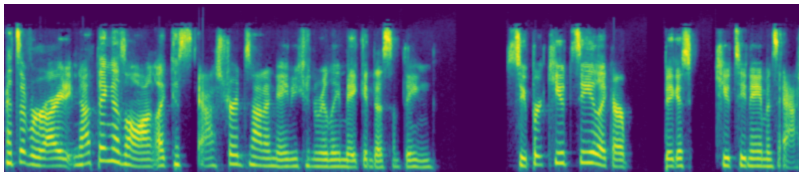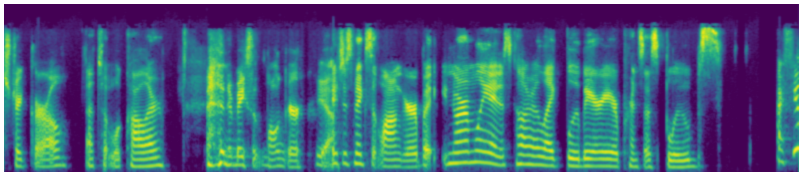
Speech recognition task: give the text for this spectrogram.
It's a variety. Nothing is long, like because Astrid's not a name you can really make into something super cutesy. Like our biggest cutesy name is Astrid Girl. That's what we'll call her. And it makes it longer. Yeah. It just makes it longer. But normally I just call her like Blueberry or Princess Bloobs. I feel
